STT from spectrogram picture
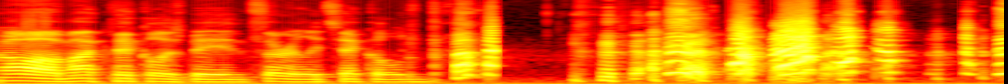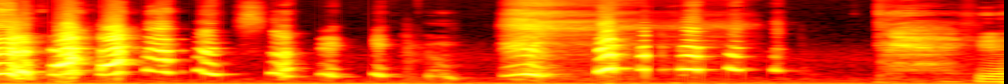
Oh, my pickle is being thoroughly tickled. Sorry. yeah.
